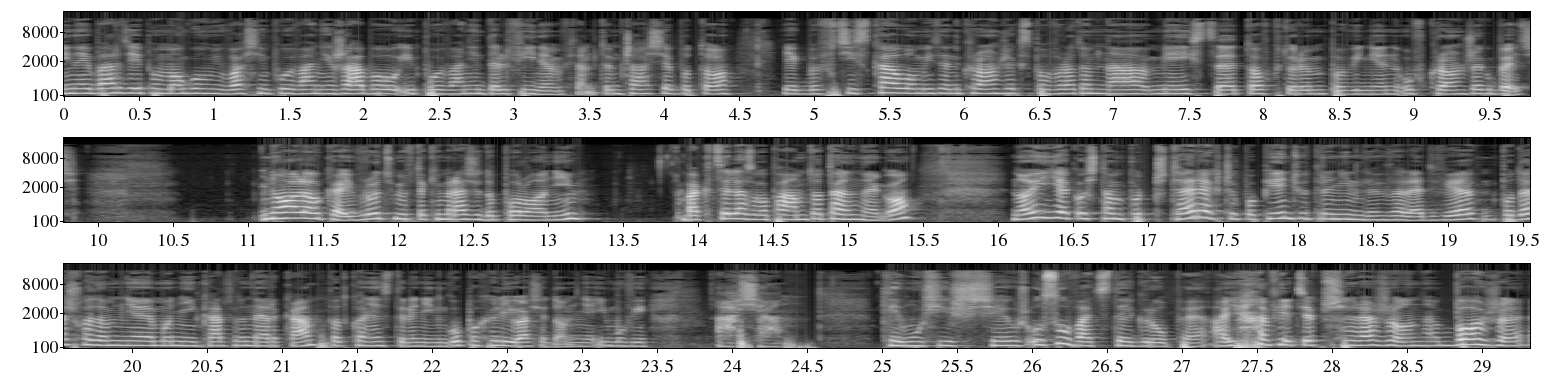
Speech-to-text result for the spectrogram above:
i najbardziej pomogło mi właśnie pływanie żabą i pływanie delfinem w tamtym czasie, bo to jakby wciskało mi ten krążek z powrotem na miejsce, to w którym powinien ów krążek być. No ale okej, okay, wróćmy w takim razie do Polonii. Bakcyla złapałam totalnego. No i jakoś tam po czterech czy po pięciu treningach zaledwie podeszła do mnie Monika, trenerka, pod koniec treningu, pochyliła się do mnie i mówi: Asia, ty musisz się już usuwać z tej grupy. A ja, wiecie, przerażona, Boże,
